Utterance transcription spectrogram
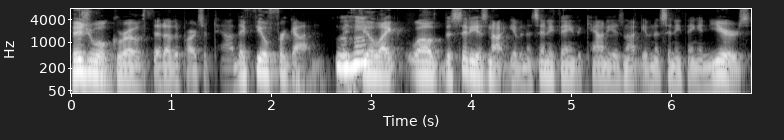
visual growth that other parts of town. They feel forgotten. Mm-hmm. They feel like, well, the city has not given us anything, the county has not given us anything in years.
